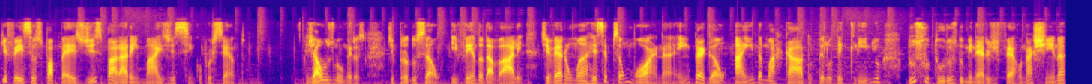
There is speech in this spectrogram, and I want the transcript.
que fez seus papéis dispararem mais de 5%. Já os números de produção e venda da Vale tiveram uma recepção morna em pregão ainda marcado pelo declínio dos futuros do minério de ferro na China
